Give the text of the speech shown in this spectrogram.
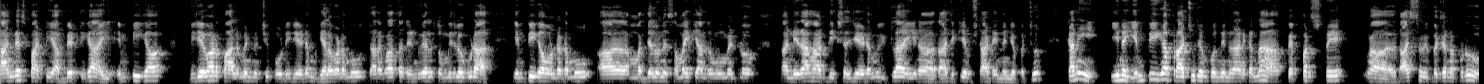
కాంగ్రెస్ పార్టీ అభ్యర్థిగా ఎంపీగా విజయవాడ పార్లమెంట్ నుంచి పోటీ చేయడం గెలవడము తర్వాత రెండు వేల తొమ్మిదిలో కూడా ఎంపీగా ఉండటము ఆ మధ్యలోనే సమైక్యాంధ్ర మూమెంట్లో నిరాహార దీక్షలు చేయడము ఇట్లా ఈయన రాజకీయం స్టార్ట్ అయిందని చెప్పొచ్చు. కానీ ఈయన ఎంపీగా ప్రాచుర్యం పొందిన దానికన్నా పెప్పర్ స్ప్రే రాష్ట్ర విభజనప్పుడు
